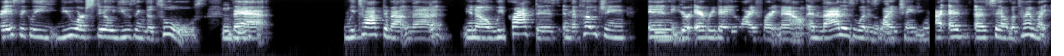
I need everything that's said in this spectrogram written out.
basically, you are still using the tools mm-hmm. that we talked about in that, yeah. you know, we practice in the coaching in mm-hmm. your everyday life right now. And that is what is life changing. I, I, I, say all the time, like,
